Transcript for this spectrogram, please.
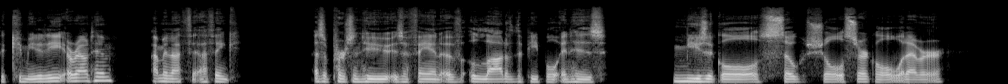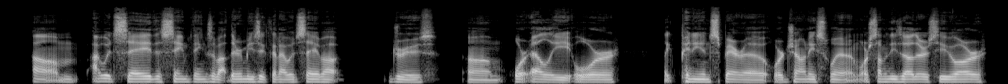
the community around him. I mean, I, th- I think as a person who is a fan of a lot of the people in his musical, social circle, whatever, um, I would say the same things about their music that I would say about Drew's, um, or Ellie, or like Penny and Sparrow, or Johnnyswim, or some of these others who are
